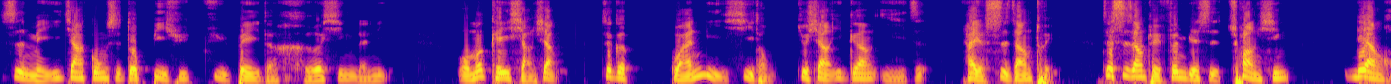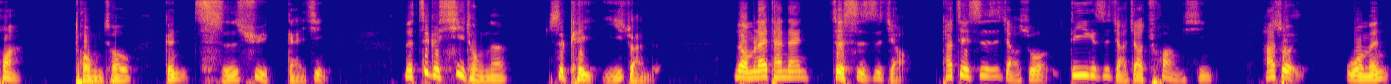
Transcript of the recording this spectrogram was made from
是每一家公司都必须具备的核心能力。我们可以想象，这个管理系统就像一张椅子，它有四张腿。这四张腿分别是创新、量化、统筹跟持续改进。那这个系统呢，是可以移转的。那我们来谈谈这四只脚。他这四只脚说，第一个只脚叫创新。他说，我们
